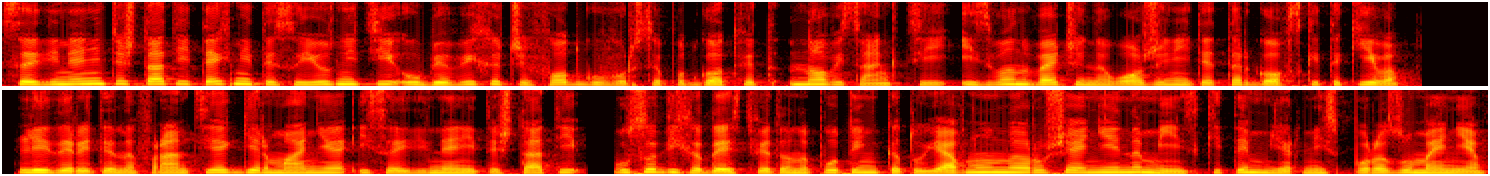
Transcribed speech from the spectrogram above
Съединените щати и техните съюзници обявиха, че в отговор се подготвят нови санкции извън вече наложените търговски такива. Лидерите на Франция, Германия и Съединените щати осъдиха действията на Путин като явно нарушение на минските мирни споразумения.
